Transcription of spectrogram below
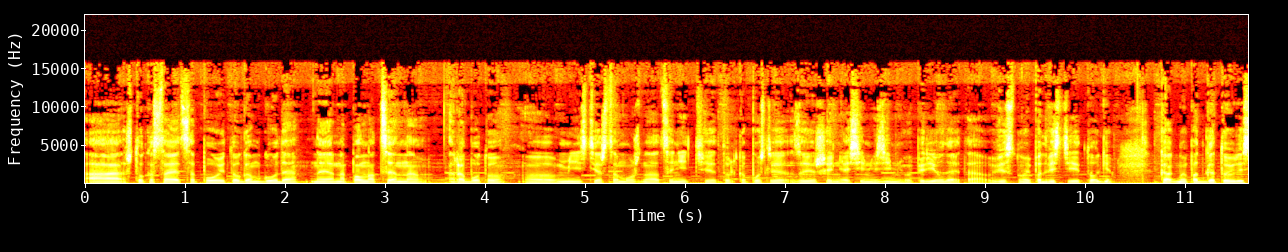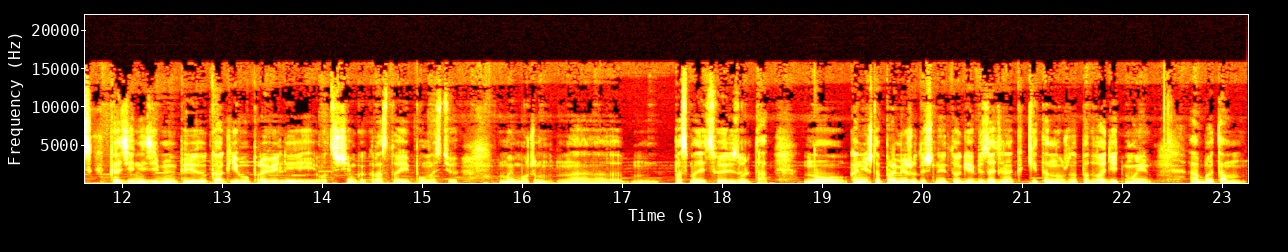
А что касается по итогам года, наверное, полноценно работу э, министерства можно оценить только после завершения осенне-зимнего периода. Это весной подвести итоги, как мы подготовились к осенне-зимнему периоду, как его провели, и вот с чем как раз-то и полностью мы можем э, посмотреть свой результат. Ну, конечно, промежуточные итоги обязательно какие-то нужно подводить. Мы об этом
